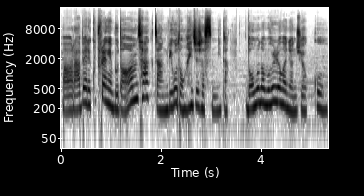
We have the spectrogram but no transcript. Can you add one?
어, 라벨의 쿠프랭의 무덤 사악장 리고동 해주셨습니다. 너무너무 훌륭한 연주였고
